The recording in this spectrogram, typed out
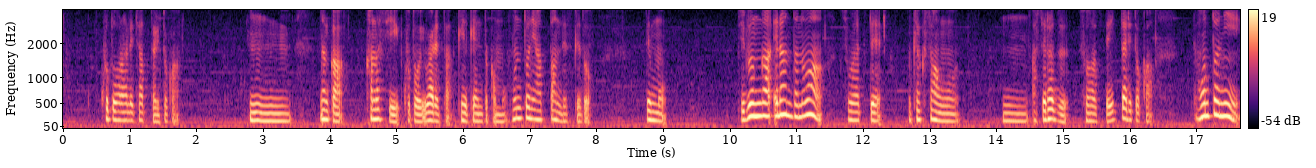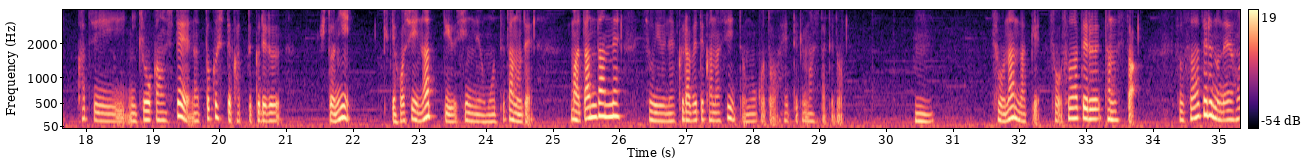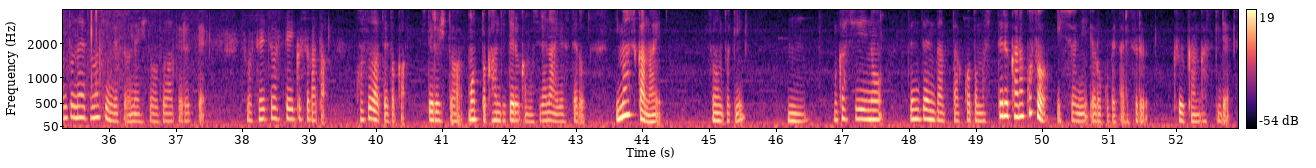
断られちゃったりとか。うんなんか悲しいことを言われた経験とかも本当にあったんですけど。でも自分が選んだのはそうやってお客さんをうん焦らず育てていったりとか本当に価値に共感して納得して買ってくれる人にきてほしいなっていう信念を持ってたのでまあだんだんねそういうね比べて悲しいって思うことは減ってきましたけど。うん。そうなんだっけ。そう育てる楽しさ。そう育てるのねほんとね楽しいんですよね人を育てるって。そう成長していく姿。子育てとかしてる人はもっと感じてるかもしれないですけど今しかない。その時、うん、昔の全然だったことも知ってるからこそ一緒に喜べたりする空間が好きで。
